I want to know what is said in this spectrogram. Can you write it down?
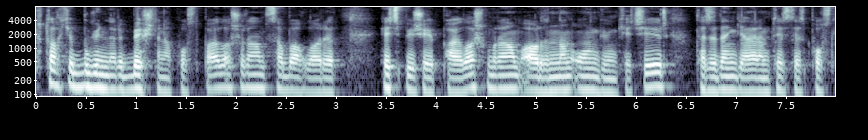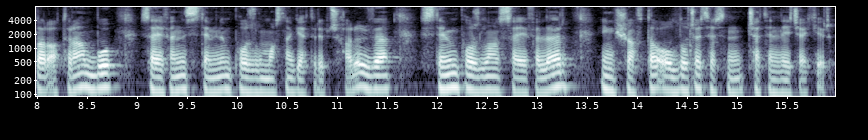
Tutaq ki, bu günləri 5 dənə post paylaşıram, sabahları heç bir şey paylaşmıram, ardından 10 gün keçir, təzədən gəlirəm tez-tez postlar atıram. Bu səhifənin sisteminin pozulmasına gətirib çıxarır və sistemin pozulan səhifələr inkişafda olduqca çətinlik çəkir.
